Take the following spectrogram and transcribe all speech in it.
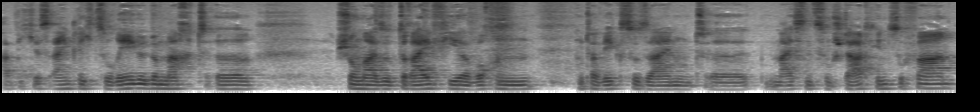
hab ich es eigentlich zur Regel gemacht, äh, schon mal so drei, vier Wochen unterwegs zu sein und äh, meistens zum Start hinzufahren,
